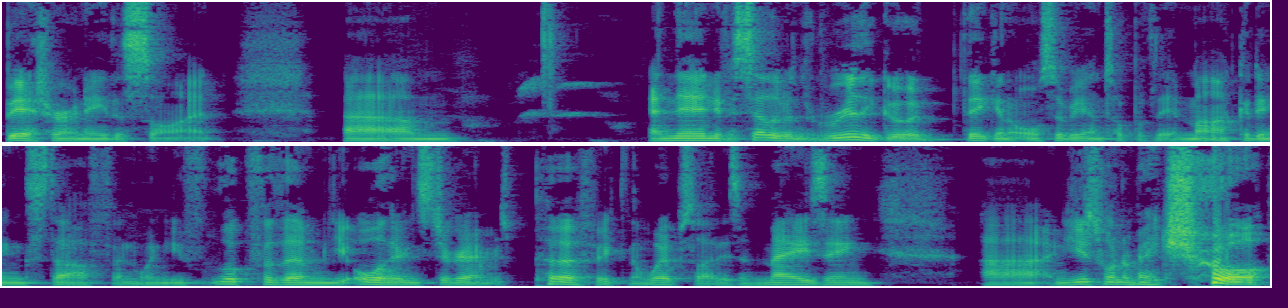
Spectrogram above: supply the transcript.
better in either side. Um, And then if a celebrant's really good, they're going to also be on top of their marketing stuff. And when you look for them, you, all their Instagram is perfect, and the website is amazing. Uh, and you just want to make sure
